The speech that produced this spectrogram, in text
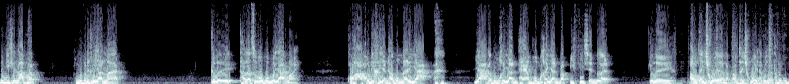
ไม่มีเคล็ดลับครับ ผมเป็นคนที่ขยันมาก ก็เลยถ้าจะสู้กับผมก็ยากหน่อย เพราะหาคนที่ขยันเท่าผมน่าจะยาก ยากครับผมขยันแถมผมขยันแบบ efficient ด้วย ก็เลยเอาใจช่วยนะครับ เอาใจช่วยถ้าคุณอยากจะทำแบบผม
